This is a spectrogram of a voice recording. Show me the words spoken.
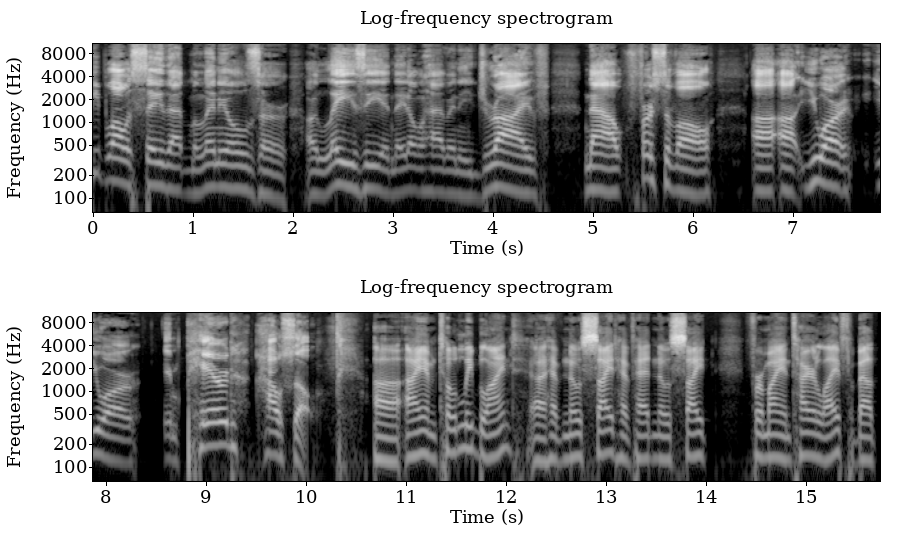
people always say that millennials are are lazy and they don't have any drive. Now, first of all, uh, uh, you are you are impaired. How so? Uh, I am totally blind. I have no sight. Have had no sight for my entire life. About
